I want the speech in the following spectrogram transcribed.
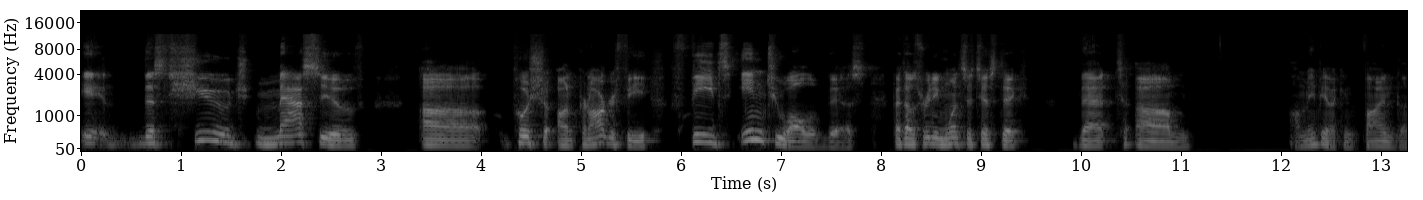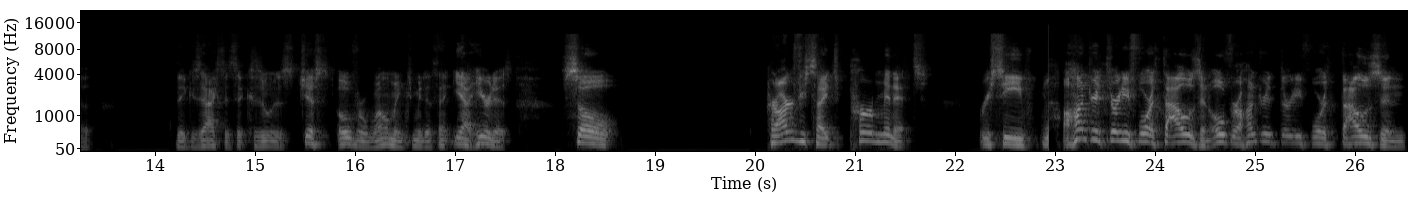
it, this huge massive uh, push on pornography feeds into all of this. In fact i was reading one statistic that um oh, maybe if i can find the the exact statistic because it was just overwhelming to me to think yeah here it is. So pornography sites per minute receive 134,000, over 134,000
